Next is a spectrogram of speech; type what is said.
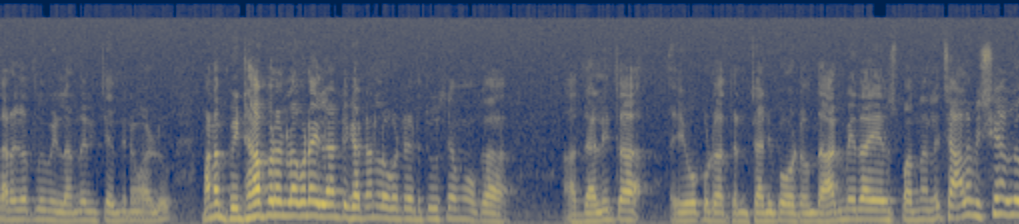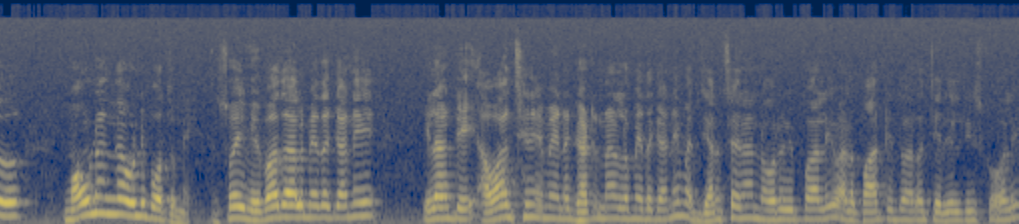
తరగతులు వీళ్ళందరికీ చెందిన వాళ్ళు. మనం పిఠాపురంలో కూడా ఇలాంటి ఘటనలు ఒకటి రెండు చూసాము. ఒక దళిత యువకుడు అతను చనిపోవడం దాని మీద ఏం స్పందన లేదు. చాలా విషయాలు మౌనంగా ఉండిపోతున్నాయి. సో ఈ వివాదాల మీద కానీ ఇలాంటి అవాంఛనీయమైన ఘటనల మీద కానీ మరి జనసేన నోరు విప్పాలి. వాళ్ళ పార్టీ ద్వారా చర్యలు తీసుకోవాలి.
